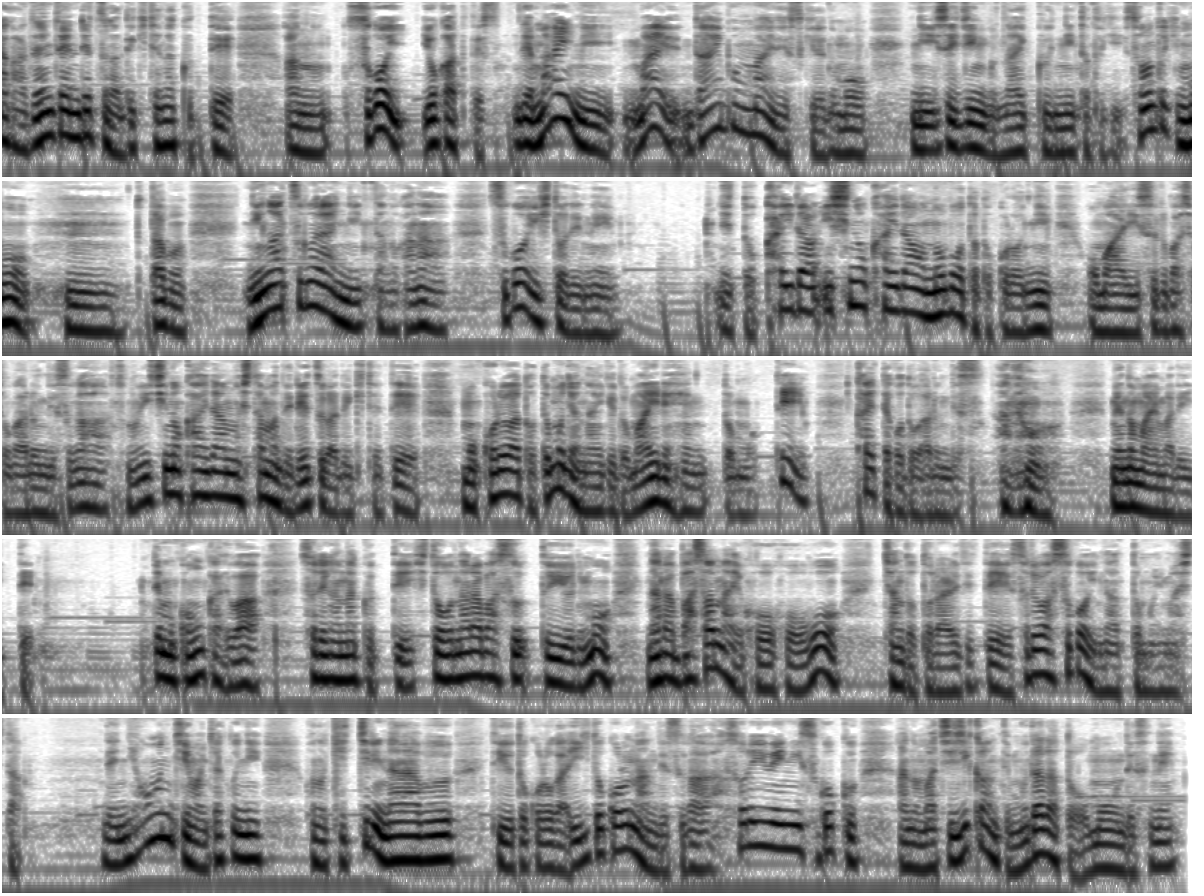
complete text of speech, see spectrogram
だから全然列ができてなくて、あの、すごい良かったです。で、前に、前、だいぶ前ですけれども、に伊勢神宮内宮に行った時、その時も、うんと、多分、2月ぐらいに行ったのかな。すごい人でね、えっと、階段、石の階段を登ったところにお参りする場所があるんですが、その石の階段の下まで列ができてて、もうこれはとてもじゃないけど参れへんと思って帰ったことがあるんです。あの、目の前まで行って。でも今回はそれがなくって人を並ばすというよりも並ばさない方法をちゃんと取られてて、それはすごいなと思いました。で、日本人は逆に、このきっちり並ぶっていうところがいいところなんですが、それゆえにすごく、あの、待ち時間って無駄だと思うんですね。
